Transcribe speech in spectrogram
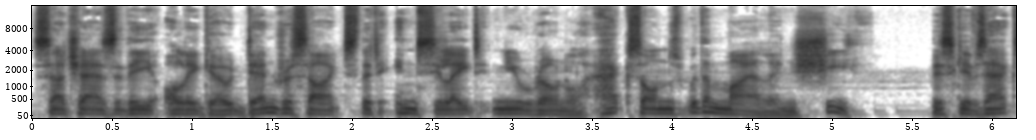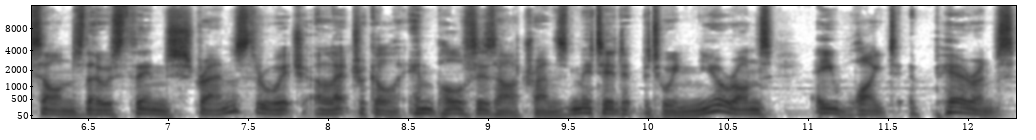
such as the oligodendrocytes that insulate neuronal axons with a myelin sheath. This gives axons, those thin strands through which electrical impulses are transmitted between neurons, a white appearance,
